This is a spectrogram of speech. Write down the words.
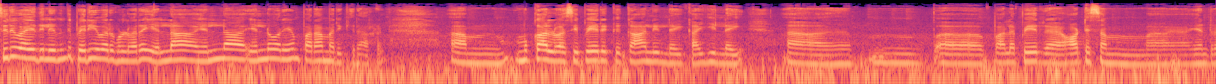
சிறு வயதிலிருந்து பெரியவர்கள் வரை எல்லா எல்லா எல்லோரையும் பராமரிக்கிறார்கள். முக்கால்வாசி பேருக்கு கால் இல்லை கையில்லை பல பேர் ஆட்டிசம் என்ற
